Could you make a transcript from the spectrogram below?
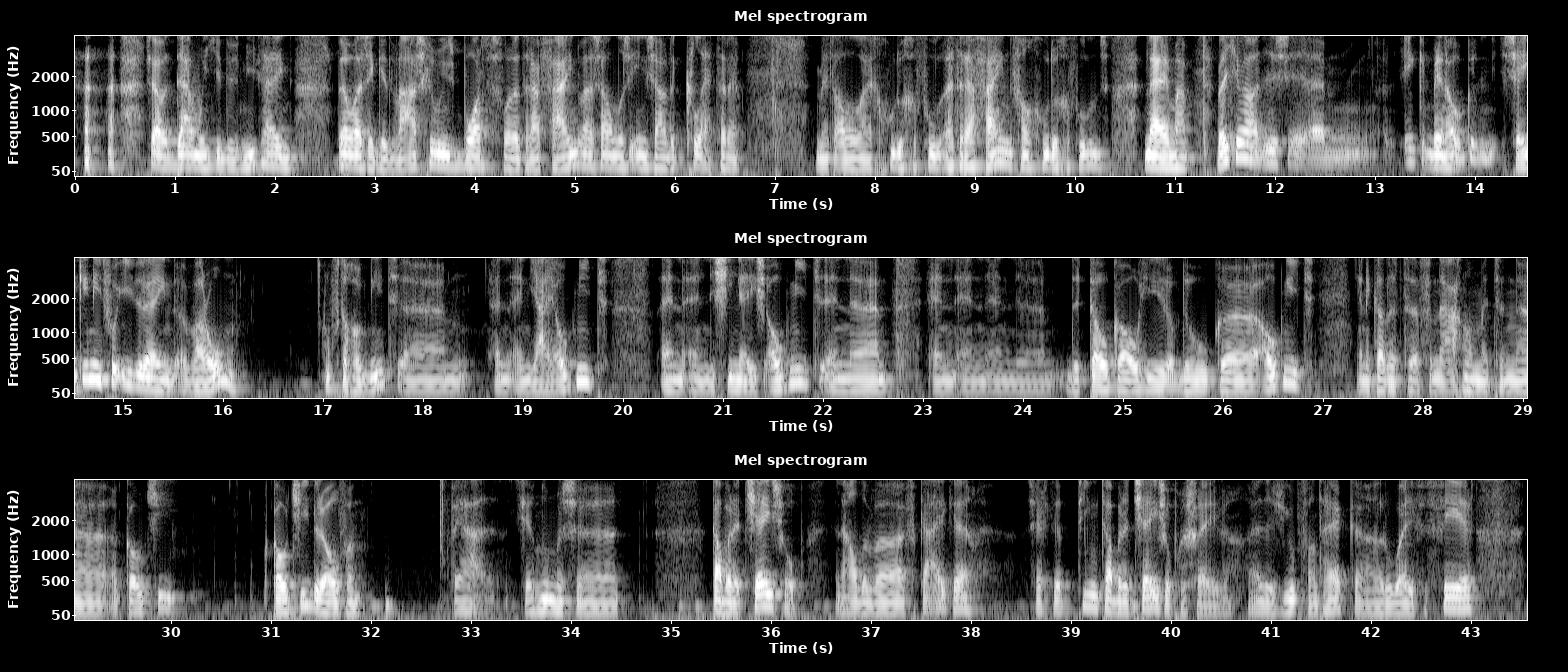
Daar moet je dus niet heen. Dan was ik het waarschuwingsbord voor het ravijn waar ze anders in zouden kletteren. Met allerlei goede gevoelens. Het ravijn van goede gevoelens. Nee, maar weet je wel, dus, uh, ik ben ook zeker niet voor iedereen. Waarom? Hoeft toch ook niet. Uh, en, en jij ook niet. En, en de Chinees ook niet. En, uh, en, en, en uh, de toko hier op de hoek uh, ook niet. En ik had het vandaag nog met een, coachie, coachie erover. Ja, ik zeg noem eens cabaretiers op. En dan hadden we, even kijken, zeg ik, tien cabaretiers opgeschreven. He, dus Joep van het Hek, Roué Veer,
